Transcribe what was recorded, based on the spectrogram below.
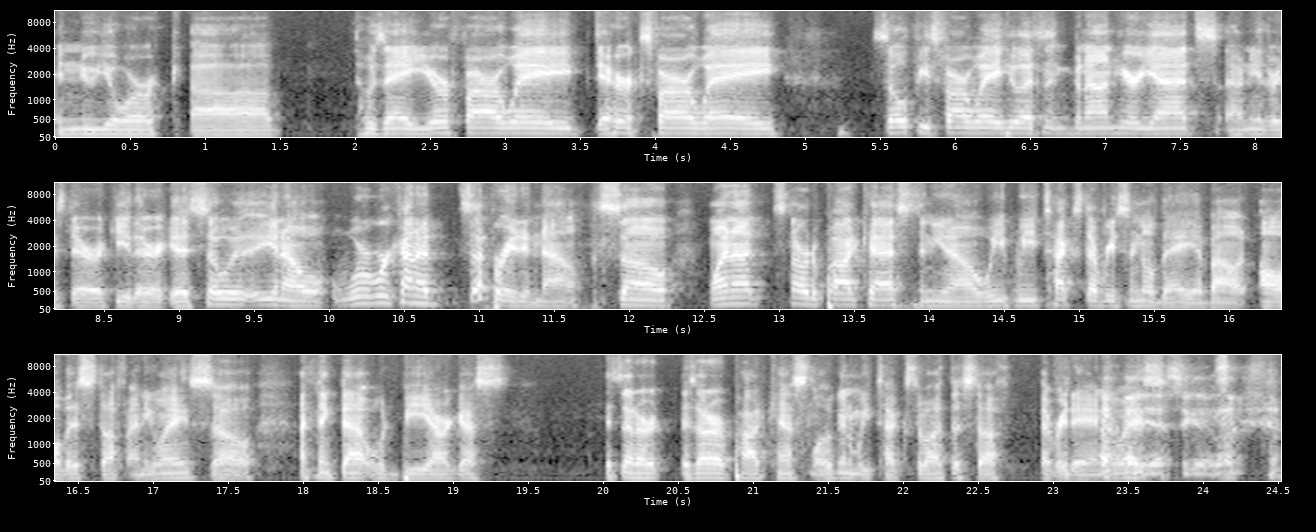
in new york uh jose you're far away derek's far away sophie's far away who hasn't been on here yet uh, neither is derek either so uh, you know we're, we're kind of separated now so why not start a podcast and you know we we text every single day about all this stuff anyway so i think that would be our guess is that our is that our podcast slogan we text about this stuff every day anyways That's a good one.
